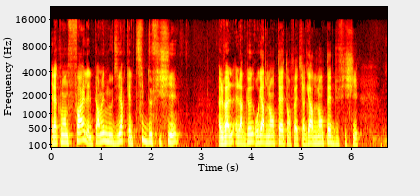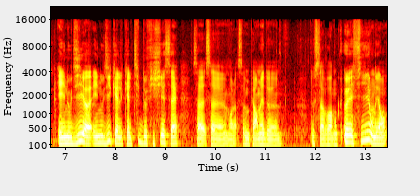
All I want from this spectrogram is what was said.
Et la commande file, elle permet de nous dire quel type de fichier. Elle, va, elle regarde l'entête en fait, il regarde l'entête du fichier. Et il nous dit, euh, quel, type de fichier c'est. Ça, ça, voilà, ça nous permet de, savoir. Donc EFI, on est en,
